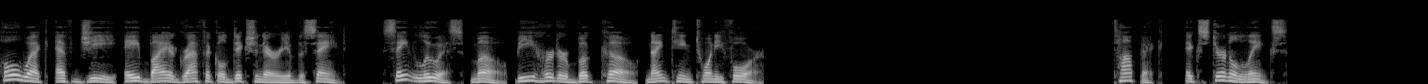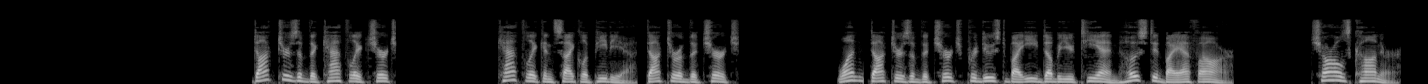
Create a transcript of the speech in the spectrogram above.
Holweck, F. G., A Biographical Dictionary of the Saint. St. Louis, Mo. B. Herder Book Co., 1924. External links Doctors of the Catholic Church Catholic Encyclopedia, Doctor of the Church 1 Doctors of the Church produced by EWTN hosted by Fr. Charles Connor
